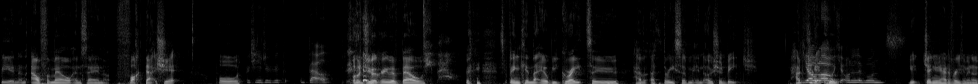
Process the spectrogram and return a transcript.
being an alpha male and saying "fuck that shit," or what did you do with Belle? or do you agree with Belle? Team Belle. thinking that it would be great to have a threesome in Ocean Beach? How did you get YOLO, caught? you only live once. You genuinely had a threesome in O-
